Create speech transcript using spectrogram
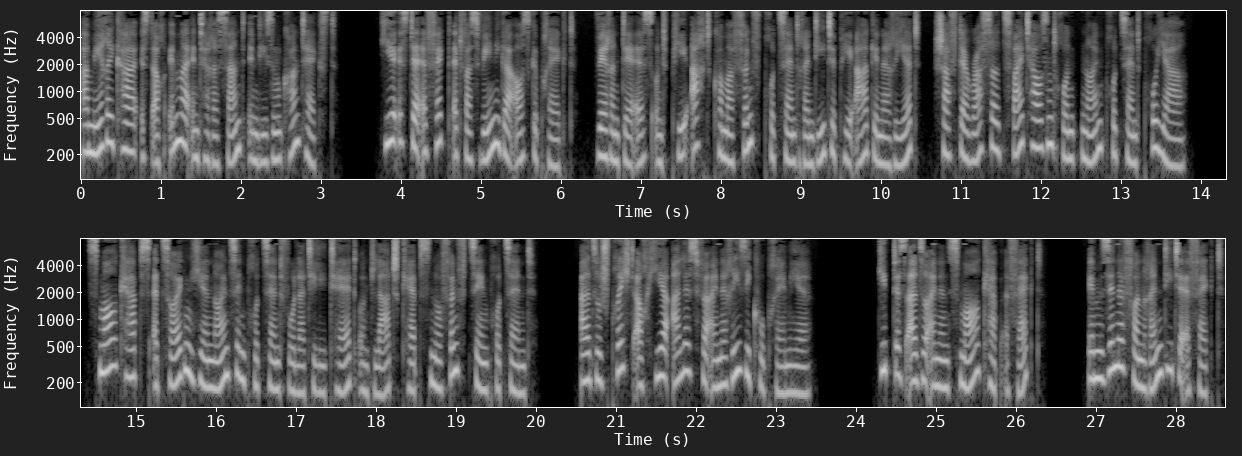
Amerika ist auch immer interessant in diesem Kontext. Hier ist der Effekt etwas weniger ausgeprägt. Während der S&P 8,5% Rendite PA generiert, schafft der Russell 2000 rund 9% pro Jahr. Small Caps erzeugen hier 19% Volatilität und Large Caps nur 15%. Also spricht auch hier alles für eine Risikoprämie. Gibt es also einen Small Cap-Effekt? Im Sinne von Rendite-Effekt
